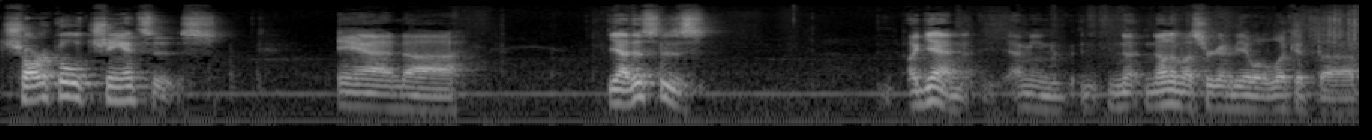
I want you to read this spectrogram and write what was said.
charcoal chances. And uh, yeah, this is, again, I mean, n- none of us are going to be able to look at the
